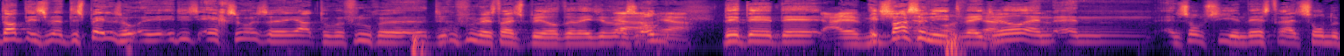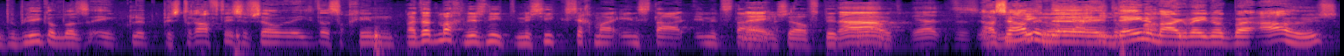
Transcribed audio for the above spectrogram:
dat is de spelers. Het is echt zoals eh, ja, toen we vroeger eh, die oefenwedstrijd speelden, weet je, was Ja, ook ja. de, de, de, het was er niet, gewoon, weet je ja. wel. En, en, en soms zie je een wedstrijd zonder publiek, omdat een club bestraft is of zo. Weet je, dat is toch geen. Maar dat mag dus niet, muziek zeg maar in, sta in het stadion Nee. zelf. Dit Nou, ja, het is, Nou, ze hadden in, eh, in Denemarken, weet ik nog, bij Aarhus.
